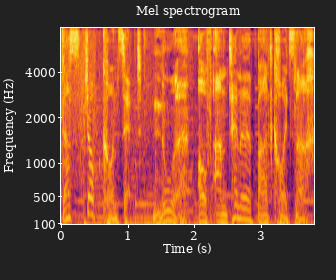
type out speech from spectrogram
Das Jobkonzept. Nur auf Antenne Bad Kreuznach.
